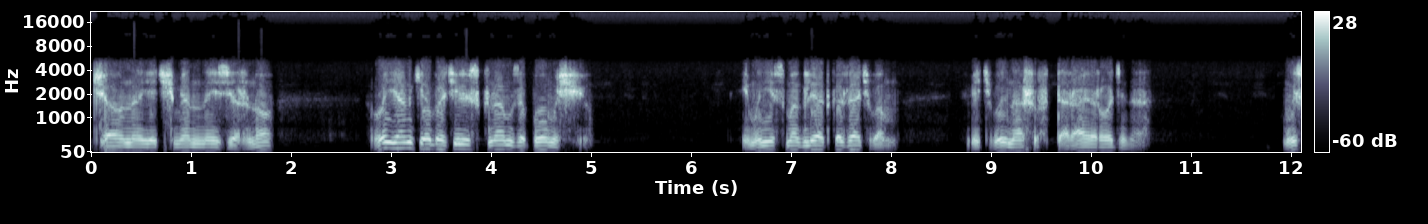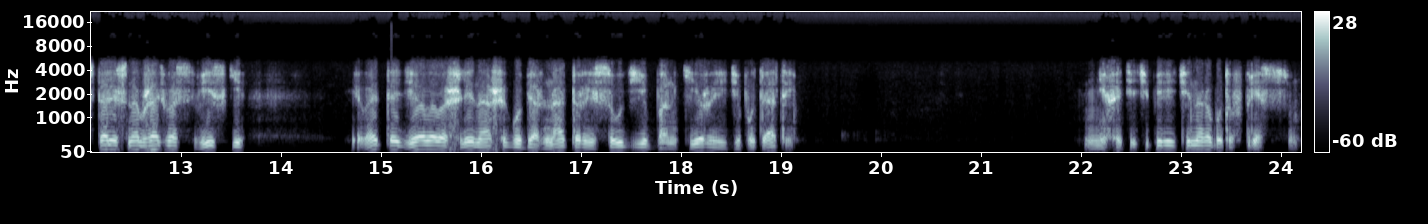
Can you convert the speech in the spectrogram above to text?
Джона ячменное зерно, вы, янки, обратились к нам за помощью. И мы не смогли отказать вам, ведь вы наша вторая родина. Мы стали снабжать вас виски, и в это дело вошли наши губернаторы, судьи, банкиры и депутаты. «Не хотите перейти на работу в прессу?»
